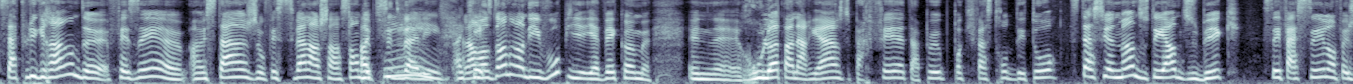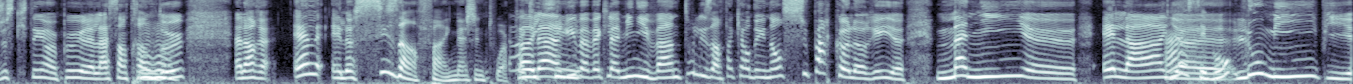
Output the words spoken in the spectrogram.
sa plus grande faisait euh, un stage au festival en chanson de Petite-Vallée. Alors, on se donne rendez-vous, puis il y avait comme une euh, roulotte en arrière. Je dis, parfait, t'as peu pour pas qu'il fasse trop de détours. Stationnement du théâtre du Bic, c'est facile. On fait juste quitter un peu la 132. Alors, elle, elle a six enfants, imagine-toi. Fait que là, elle arrive avec la minivan, tous les enfants qui ont des noms super colorés. Euh, Mani, euh, Ella, Ah, c'est beau. euh, Loumi, puis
